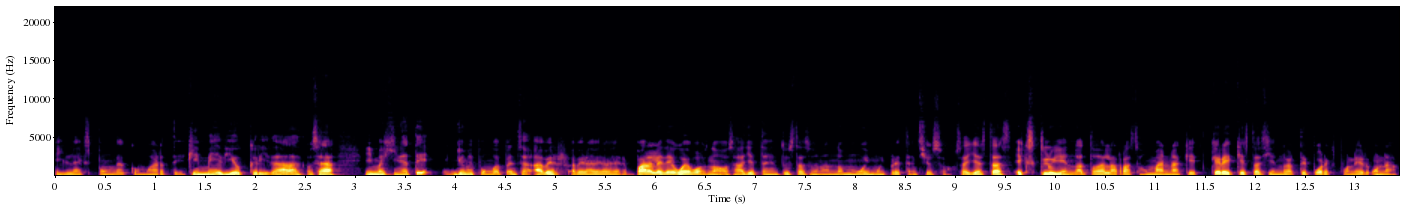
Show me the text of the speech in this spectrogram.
Y la exponga como arte. ¡Qué mediocridad! O sea, imagínate, yo me pongo a pensar, a ver, a ver, a ver, a ver, párale de huevos, ¿no? O sea, ya también tú estás sonando muy, muy pretencioso. O sea, ya estás excluyendo a toda la raza humana que cree que está haciendo arte por exponer una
